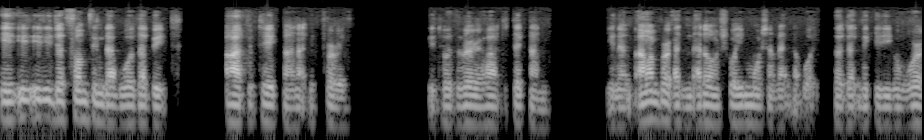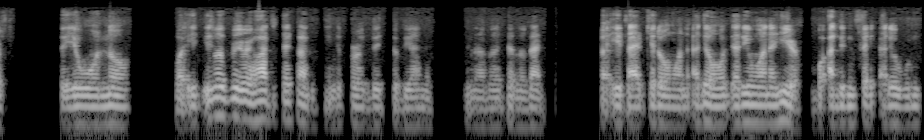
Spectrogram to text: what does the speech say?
it, it, it is just something that was a bit hard to take on at the first. It was very hard to take on. You know, I'm a I don't show emotion like that, but so that make it even worse. So you won't know. But it, it was very hard to take on in the first bit, to be honest. You know, I'm gonna tell you that. But it's like you don't want, I don't, I didn't want to hear, but I didn't say, I didn't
